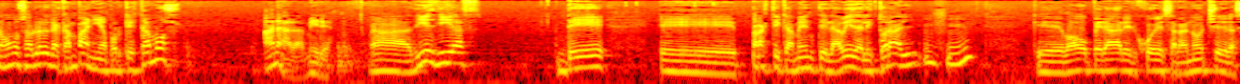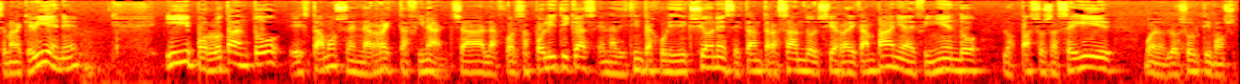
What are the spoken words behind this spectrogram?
Nos vamos a hablar de la campaña porque estamos a nada, mire, a 10 días de eh, prácticamente la veda electoral que va a operar el jueves a la noche de la semana que viene y por lo tanto estamos en la recta final. Ya las fuerzas políticas en las distintas jurisdicciones están trazando el cierre de campaña, definiendo los pasos a seguir. Bueno, los últimos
